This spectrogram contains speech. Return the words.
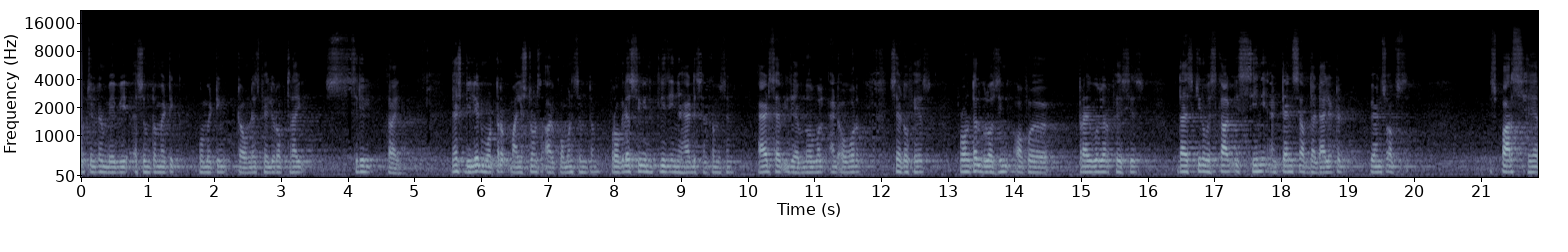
of children may be asymptomatic vomiting drowsiness failure of thrive shrill cry. Next delayed motor milestones are common symptom. Progressive increase in head circumference head shape is abnormal and overshadow face, frontal bulging of uh, triangular faces. The skin of scalp is seen and tense of the dilated bands of sparse hair.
